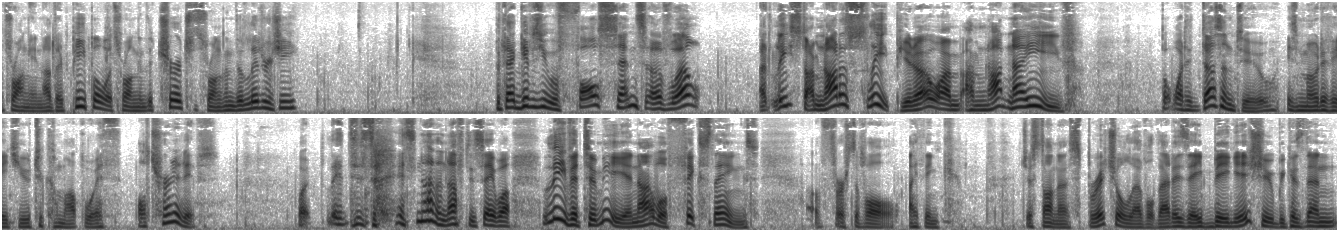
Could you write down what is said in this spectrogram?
what's wrong in other people, what's wrong in the church, what's wrong in the liturgy. But that gives you a false sense of, well, at least I'm not asleep, you know, I'm, I'm not naive. But what it doesn't do is motivate you to come up with alternatives. What, it's, it's not enough to say, well, leave it to me and I will fix things. Uh, first of all, I think just on a spiritual level, that is a big issue because then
